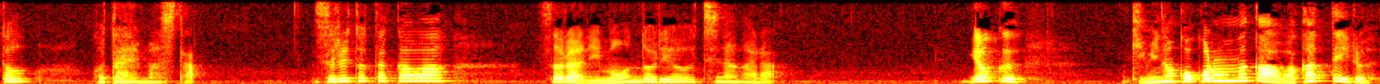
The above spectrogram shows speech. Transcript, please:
と答えました。すると鷹は空にもんどりを打ちながら「よく君の心の中は分かっている。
